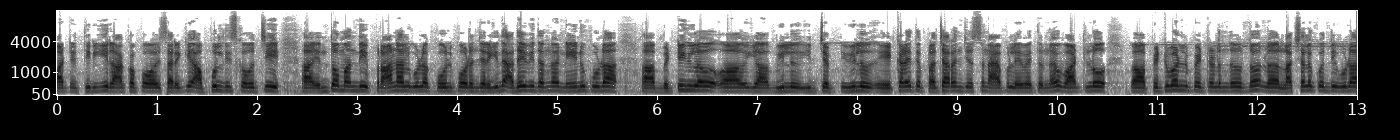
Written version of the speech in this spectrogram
వాటిని తిరిగి రాకపోయేసరికి అప్పులు తీసుకువచ్చి ఎంతోమంది ప్రాణ ప్రాణాలు కూడా కోల్పోవడం జరిగింది. అదేవిధంగా నేను కూడా బెట్టింగ్లో వీళ్ళు వీళ్ళు ఎక్కడైతే ప్రచారం చేస్తున్న యాప్లు ఏవైతే ఉన్నాయో వాటిలో పెట్టుబడులు పెట్టడంతో లక్షల కొద్ది కూడా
